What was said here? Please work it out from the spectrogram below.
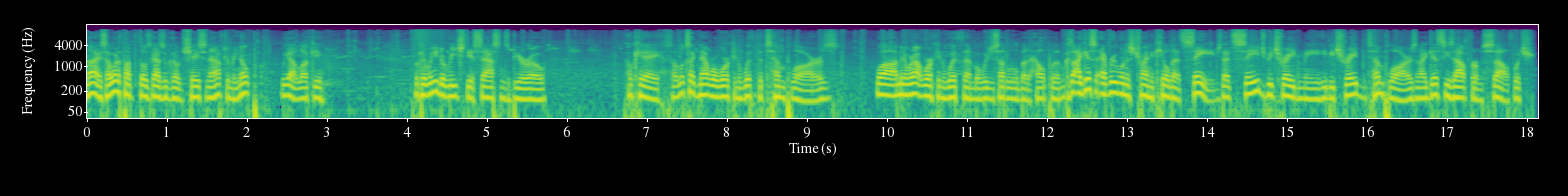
Nice. I would have thought that those guys would go chasing after me. Nope. We got lucky. Okay, we need to reach the Assassin's Bureau. Okay, so it looks like now we're working with the Templars. Well, I mean, we're not working with them, but we just had a little bit of help with them. Because I guess everyone is trying to kill that sage. That sage betrayed me. He betrayed the Templars, and I guess he's out for himself, which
